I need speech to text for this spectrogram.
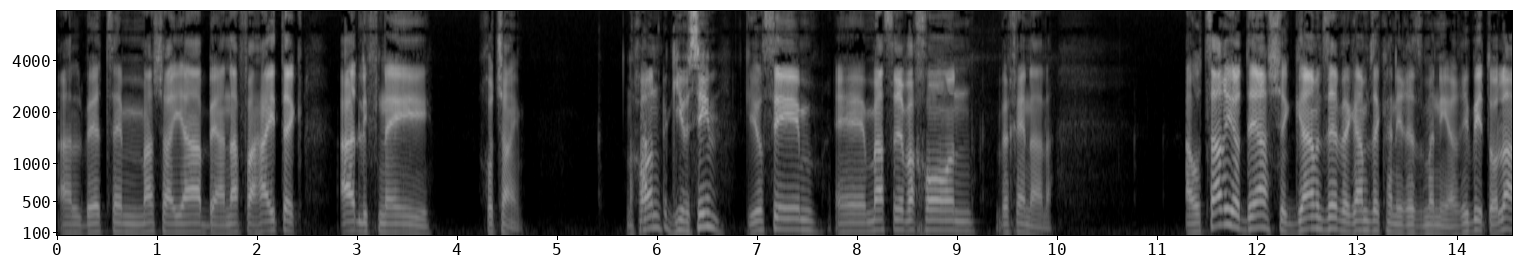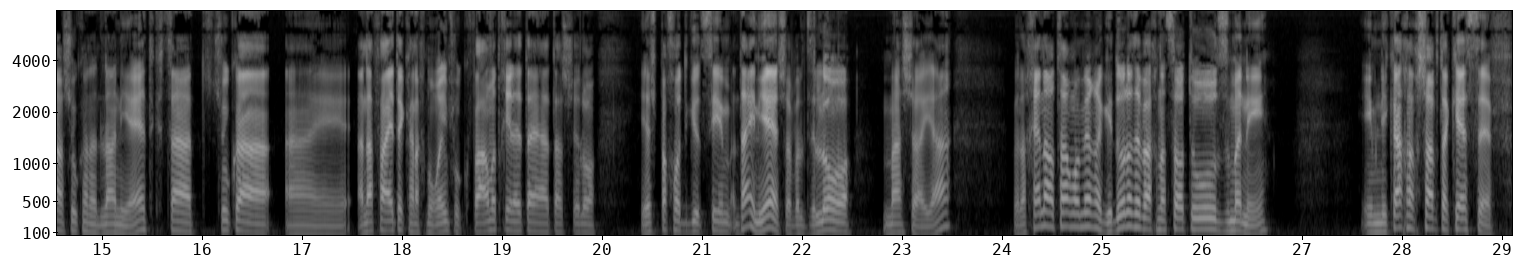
על בעצם מה שהיה בענף ההייטק עד לפני חודשיים. נכון? גיוסים? גיוסים, אה, מס רווח הון וכן הלאה. האוצר יודע שגם זה וגם זה כנראה זמני. הריבית עולה, שוק הנדל"ן יעט קצת, שוק ה... ענף ההייטק אנחנו רואים שהוא כבר מתחיל את ההאטה שלו, יש פחות גיוסים, עדיין יש, אבל זה לא מה שהיה. ולכן האוצר אומר, הגידול הזה בהכנסות הוא זמני. אם ניקח עכשיו את הכסף,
